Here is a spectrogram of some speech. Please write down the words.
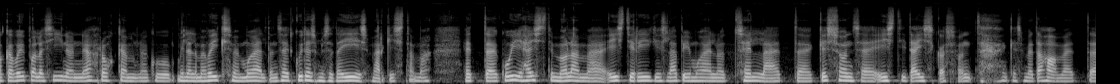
aga võib-olla siin on jah, rohkem nagu, millele me võiksime mõelda, on see, et kuidas me seda eesmärgistame. et kui hästi me oleme Eesti riigis läbi mõelnud selle, et kes on see Eesti täiskasvanud, kes me tahame, et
